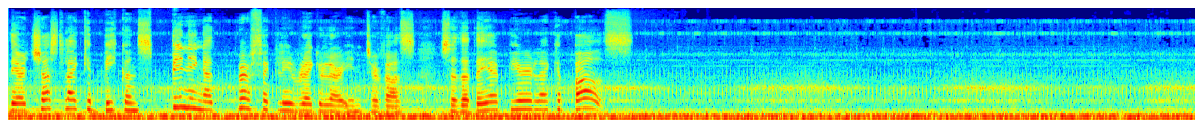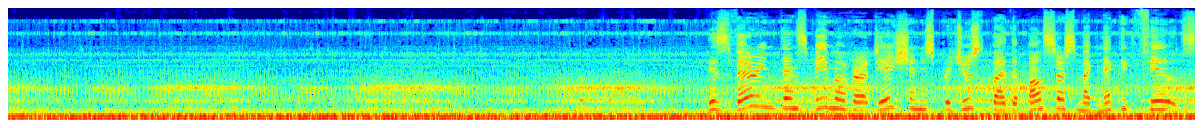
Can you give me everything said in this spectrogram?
they're just like a beacon spinning at perfectly regular intervals so that they appear like a pulse. This very intense beam of radiation is produced by the pulsar's magnetic fields,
